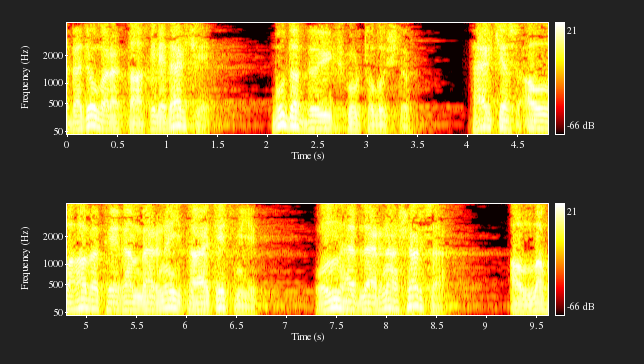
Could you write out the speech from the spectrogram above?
əbədi olaraq daxil edər ki, bu da böyük qurtuluşdur. Hər kəs Allaha və Peyğəmbərinə itayət etməyib, onun hədlərini aşarsa, Allah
